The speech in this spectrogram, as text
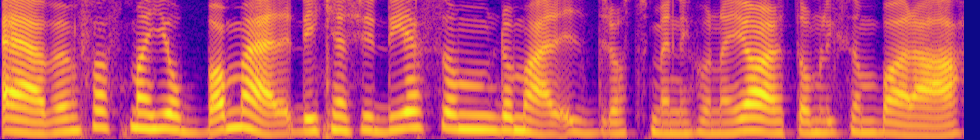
även fast man jobbar med det. Det är kanske det som de här idrottsmänniskorna gör, att de liksom bara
